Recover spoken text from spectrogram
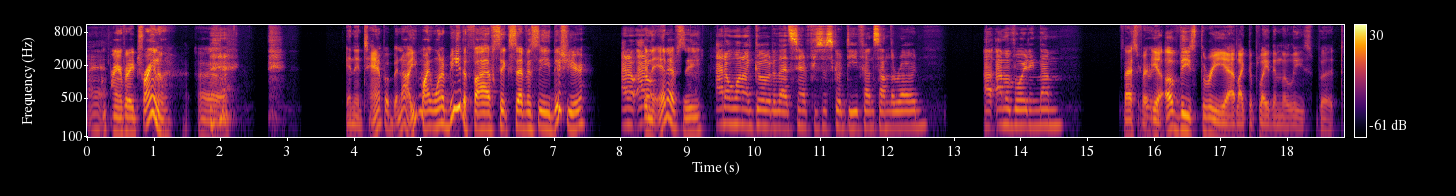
I, am praying for the trainer. Uh, and then Tampa, but no, you might want to be the five, six, seven seed this year. I don't. I don't in the NFC. I don't want to go to that San Francisco defense on the road. I, am avoiding them. That's fair. Yeah, of these three, I'd like to play them the least. But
